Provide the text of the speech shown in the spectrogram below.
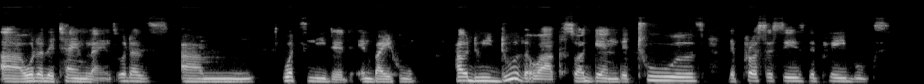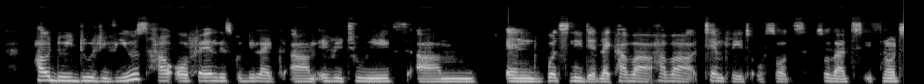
Uh, what are the timelines? What does um, what's needed and by who? How do we do the work? So again, the tools, the processes, the playbooks. How do we do reviews? How often? This could be like um, every two weeks. Um, and what's needed like have a have a template of sorts so that it's not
